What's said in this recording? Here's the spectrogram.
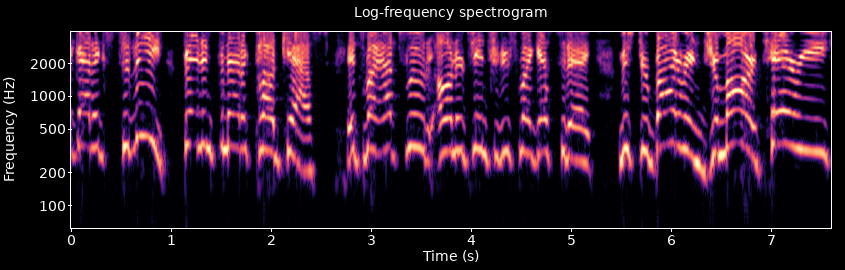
Fanatic Addicts, to the Fan in Fanatic podcast. It's my absolute honor to introduce my guest today, Mr. Bryon Jamar Terry.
